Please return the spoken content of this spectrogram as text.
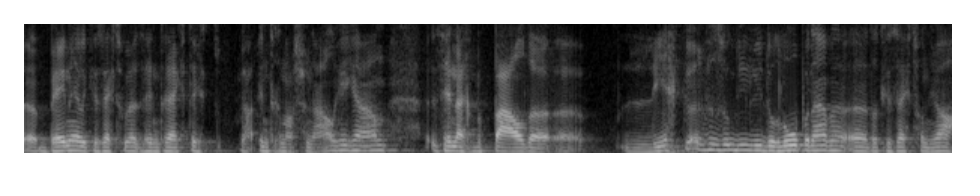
bijna eigenlijk gezegd, we zijn terecht echt, ja, internationaal gegaan. Zijn er bepaalde uh, leercurves ook die jullie doorlopen hebben? dat je zegt van ja,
